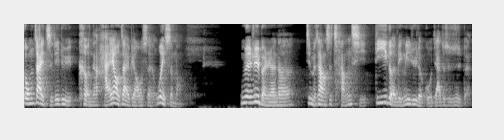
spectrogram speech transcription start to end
公债殖利率可能还要再飙升。为什么？因为日本人呢，基本上是长期第一个零利率的国家，就是日本。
